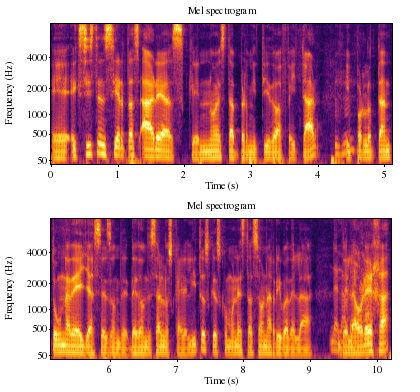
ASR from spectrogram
Eh, existen ciertas áreas que no está permitido afeitar. Y por lo tanto, una de ellas es donde, de donde salen los cairelitos, que es como en esta zona arriba de la, De de la la, oreja.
